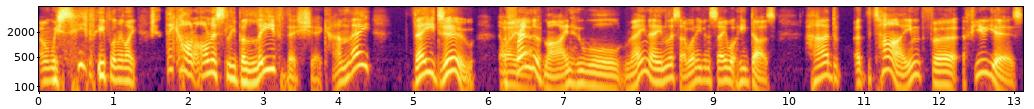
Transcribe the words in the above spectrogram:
And we see people and we're like, they can't honestly believe this shit, can they? They do. Oh, a friend yeah. of mine who will remain nameless, I won't even say what he does, had at the time for a few years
